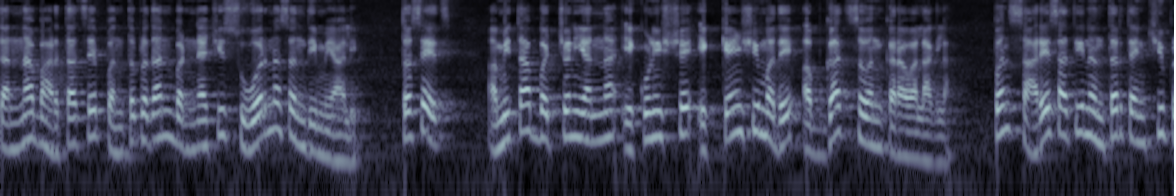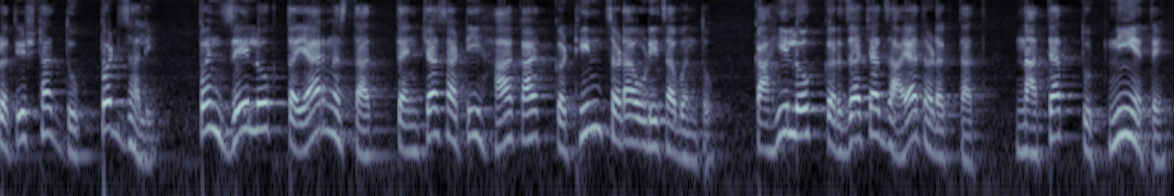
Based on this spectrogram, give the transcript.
त्यांना भारताचे पंतप्रधान बनण्याची सुवर्ण संधी मिळाली. तसेच अमिताभ बच्चन यांना एकोणीसशे एक्क्याऐंशीमध्ये अपघात सहन करावा लागला. पण सारेसातीनंतर त्यांची प्रतिष्ठा दुप्पट झाली. पण जे लोक तयार नसतात त्यांच्यासाठी हा काळ कठीण चढाओढीचा बनतो. काही लोक कर्जाच्या जाळ्यात अडकतात नात्यात तुटणी येते.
